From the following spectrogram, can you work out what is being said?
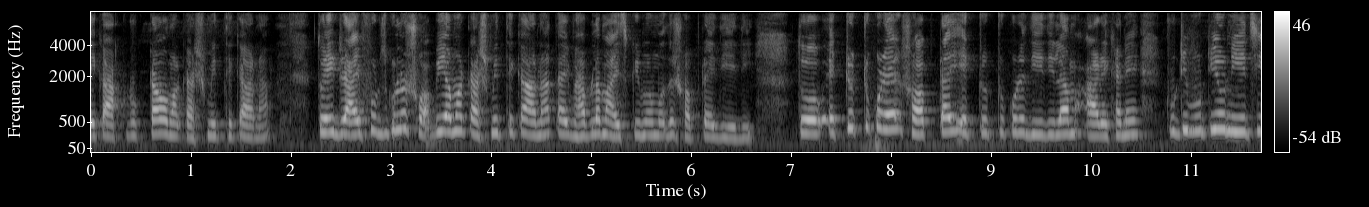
এই আখরোটটাও আমার কাশ্মীর থেকে আনা। তো এই ড্রাই ফ্রুটসগুলো সবই আমার কাশ্মীর থেকে আনা, তাই ভাবলাম আইসক্রিমের মধ্যে সবটাই দিয়ে দিই। তো একটু একটু করে সবটাই একটু একটু করে দিয়ে দিলাম। আর এখানে টুটি ফুটিও নিয়েছি।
